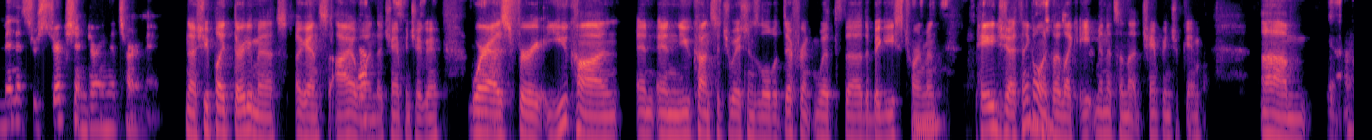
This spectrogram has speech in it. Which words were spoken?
minutes restriction during the tournament. No, she played 30 minutes against Iowa in the championship game. Whereas for UConn and and UConn situation is a little bit different with uh, the Big East tournament. Mm-hmm. Paige, I think, only played like eight minutes in that championship game. Um, yeah.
